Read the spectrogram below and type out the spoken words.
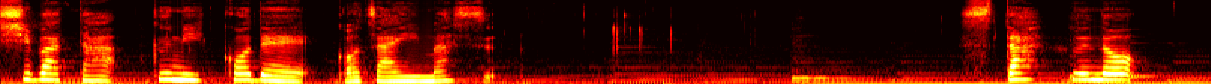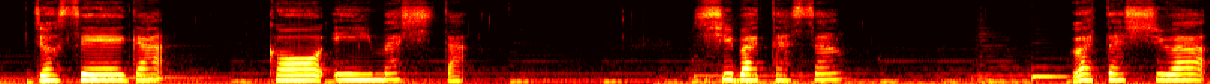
柴田久美子でございます。スタッフの女性がこう言いました。柴田さん私は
